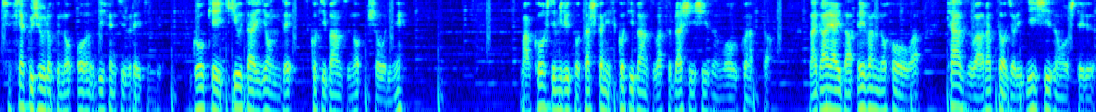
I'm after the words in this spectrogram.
116の defensive rating、合計9対4でスコティ・バーンズの勝利ね。まあこうして見ると確かにスコティ・バーンズは素晴らしいシーズンを行った。長い間、エヴァンの方は、キャブズはラプトーズよりいいシーズンをしている。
